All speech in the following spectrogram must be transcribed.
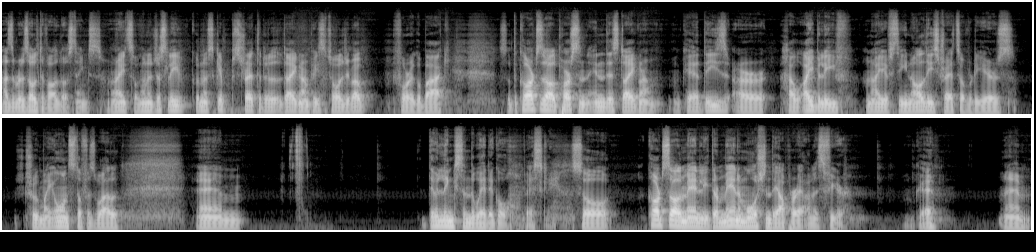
as a result of all those things. All right, so I'm going to just leave, going to skip straight to the little diagram piece I told you about before I go back. So the cortisol person in this diagram, okay, these are how I believe, and I have seen all these traits over the years through my own stuff as well. Um, the links and the way they go, basically. So cortisol mainly, their main emotion they operate on is fear. Okay. Um,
